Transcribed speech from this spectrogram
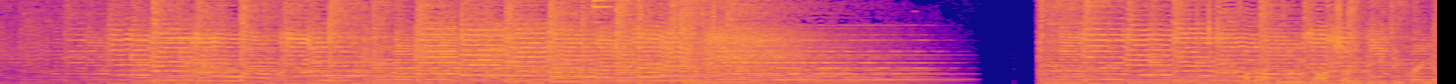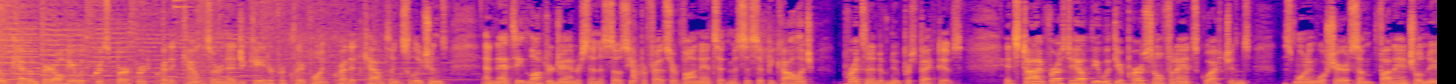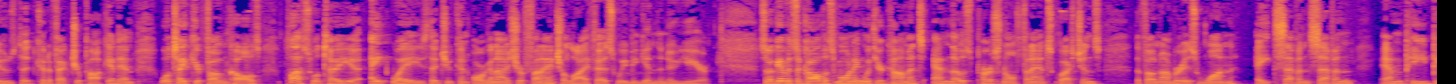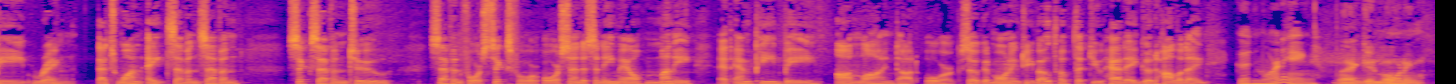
Radio. Kevin Farrell here with Chris Burford, credit counselor and educator for ClearPoint Credit Counseling Solutions, and Nancy Lottridge Anderson, associate professor of finance at Mississippi College, president of New Perspectives. It's time for us to help you with your personal finance questions. This morning we'll share some financial news that could affect your pocket, and we'll take your phone calls. Plus, we'll tell you eight ways that you can organize your financial life as we begin the new year. So give us a call this morning with your comments and those personal finance questions. The phone number is 1 877 MPB Ring. That's 1 877 672 7464 or send us an email money at mpbonline.org. So good morning to you both. Hope that you had a good holiday. Good morning. Uh, good morning.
